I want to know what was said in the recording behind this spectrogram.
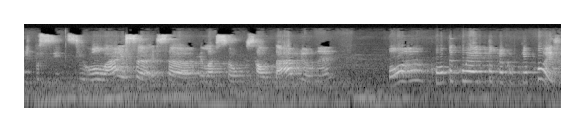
tipo, se, se rolar essa, essa relação saudável, né? Porra, conta com o Wellington pra qualquer coisa,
